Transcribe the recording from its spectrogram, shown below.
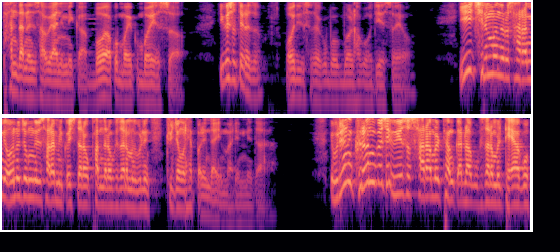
판단하는 사회 아닙니까? 뭐 하고 뭐 했고 뭐 했어. 이것을 때려서 어디서 살고 뭐, 뭘 하고 어디 했어요. 이 질문으로 사람이 어느 정도의 사람일 것이다라고 판단하고 그 사람을 우리는 규정을 해버린다 이 말입니다. 우리는 그런 것에 의해서 사람을 평가를 하고 그 사람을 대하고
